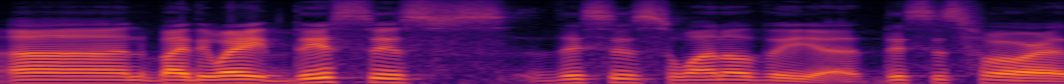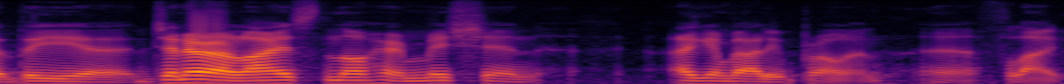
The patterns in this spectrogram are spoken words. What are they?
And by the way, this is this is one of the uh, this is for the uh, generalized no Hermitian eigenvalue problem uh, flag.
